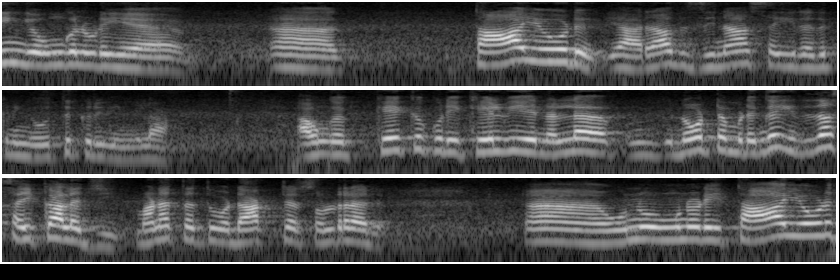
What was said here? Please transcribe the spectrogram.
நீங்கள் உங்களுடைய தாயோடு யாராவது ஜினா செய்கிறதுக்கு நீங்கள் ஒத்துக்குருவீங்களா? அவங்க கேட்கக்கூடிய கேள்வியை நல்லா நோட்டமிடுங்க இதுதான் சைக்காலஜி மனத்தத்துவ டாக்டர் சொல்கிறாரு உன்னுடைய தாயோடு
